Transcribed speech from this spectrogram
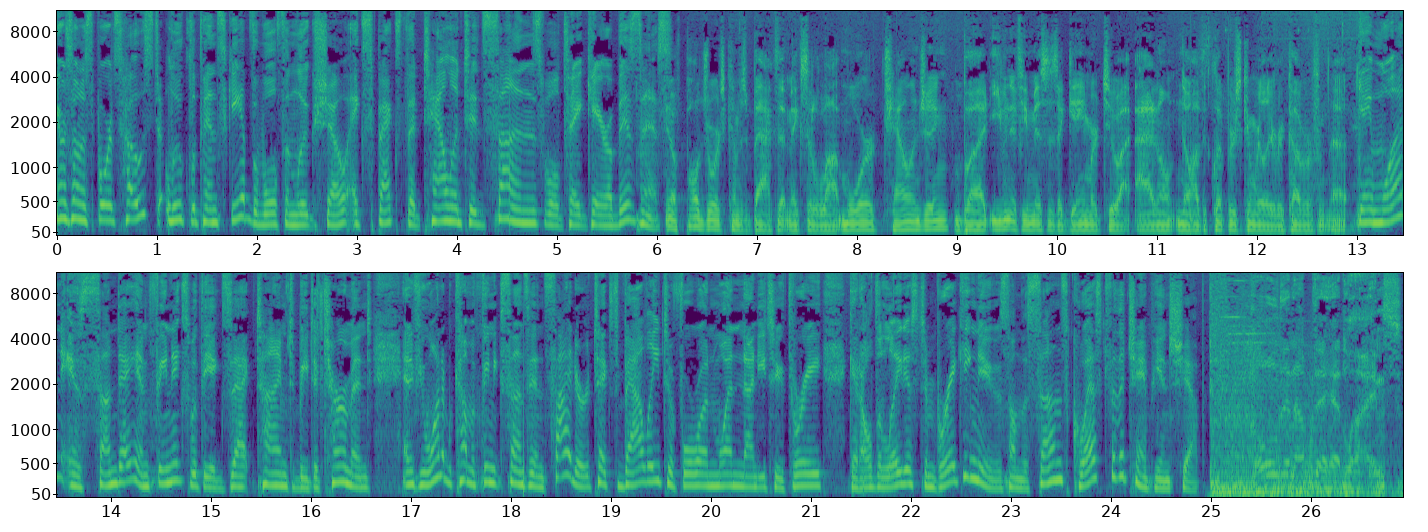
Arizona sports host Luke Lapinski of the Wolf and Luke show expects the talented Suns will take care of business. you know, if Paul George comes back, that makes it a lot more challenging. But even if he misses a game or two, I, I don't know how the Clippers can really recover from that. Game one is Sunday in Phoenix with the exact time to be determined. And if you want to become a Phoenix Suns insider, text Valley to 411-923. Get all the latest and breaking news on the Suns' quest for the championship. Holding up the headlines.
